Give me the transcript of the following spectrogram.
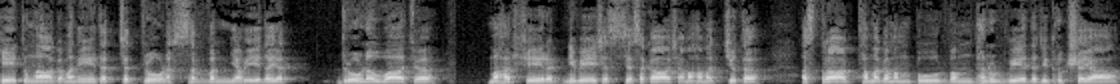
हेतुमागमने तच्च द्रोणः सर्वन्यवेदयत् द्रोण उवाच महर्षेरग्निवेशस्य सकाशमहमच्युत। अस्त्रार्थमगमम् पूर्वम् धनुर्वेद जिघृक्षया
